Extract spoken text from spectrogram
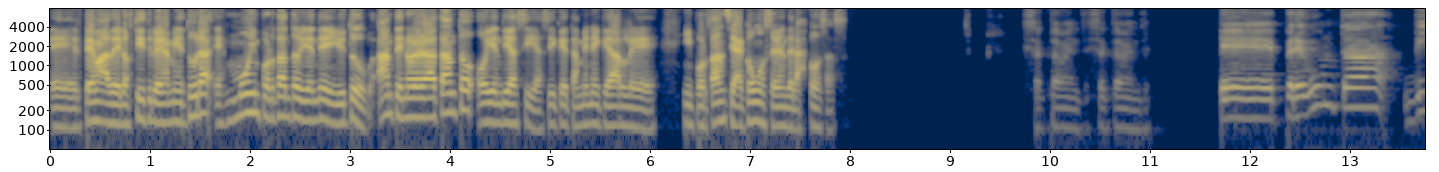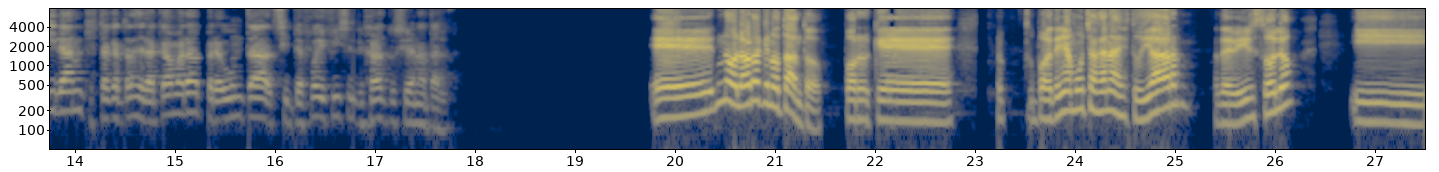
eh, el tema de los títulos y la miniatura es muy importante hoy en día en YouTube. Antes no lo era tanto, hoy en día sí, así que también hay que darle importancia a cómo se venden las cosas. Exactamente, exactamente. Eh, pregunta Dylan, que está acá atrás de la cámara, pregunta si te fue difícil dejar tu ciudad natal. Eh, no, la verdad que no tanto, porque, porque tenía muchas ganas de estudiar, de vivir solo, y,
